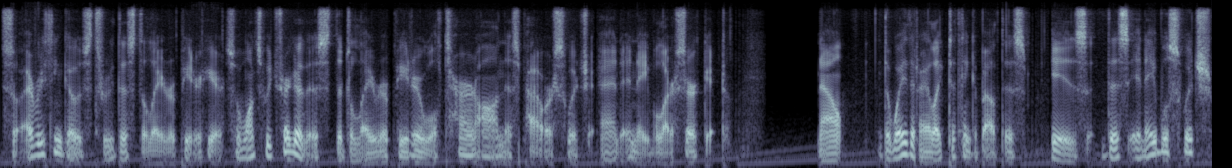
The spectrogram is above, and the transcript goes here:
So everything goes through this delay repeater here. So once we trigger this, the delay repeater will turn on this power switch and enable our circuit. Now, the way that I like to think about this is this enable switch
